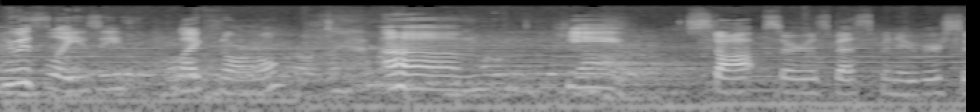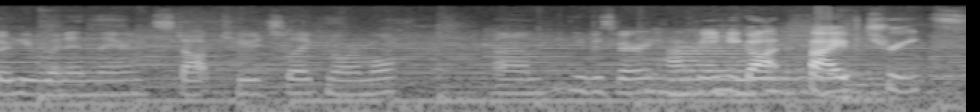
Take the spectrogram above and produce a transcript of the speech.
He was lazy, like normal. Um, he stops are his best maneuver, so he went in there and stopped huge like normal. Um, he was very happy. He got five treats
